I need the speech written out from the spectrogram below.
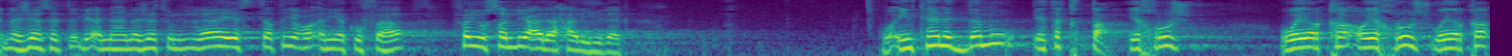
نجاسة لأنها نجاة لا يستطيع أن يكفها فيصلي على حاله ذاك. وإن كان الدم يتقطع يخرج ويرقى ويخرج ويرقى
